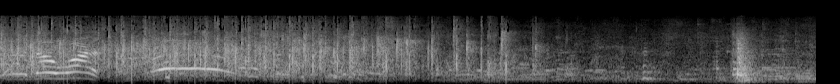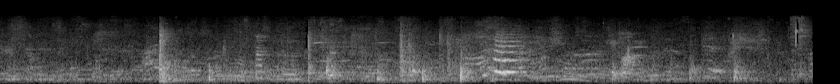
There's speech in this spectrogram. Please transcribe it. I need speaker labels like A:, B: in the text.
A: there we go, Wyatt.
